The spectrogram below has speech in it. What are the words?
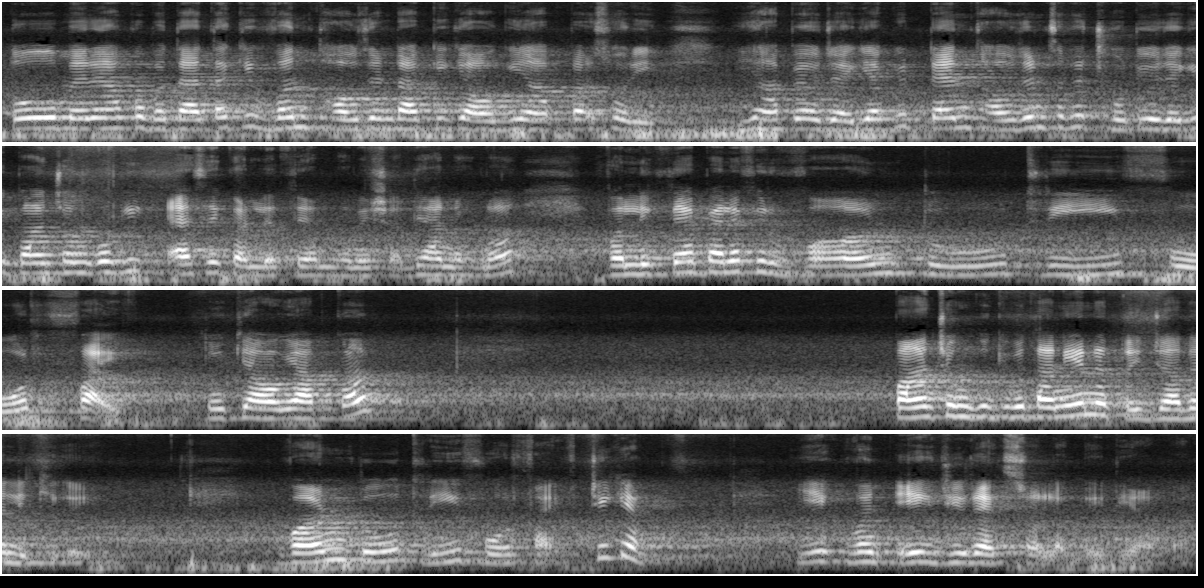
तो मैंने आपको बताया था कि वन थाउज़ेंड आपकी क्या होगी यहाँ पर सॉरी यहाँ पे हो जाएगी आपकी टेन थाउज़ेंड सबसे छोटी हो जाएगी। पाँच अंकों की ऐसे कर लेते हैं हम हमेशा, ध्यान रखना। वन लिखते हैं पहले, फिर one, two, three, four, five. तो क्या हो गया आपका? पाँच अंकों की बतानी है ना तो ज़्यादा लिखी गई। One, two, three, four, five, ठीक है? एक वन, एक, ज़ीरो एक्स्ट्रा लग गई थी यहाँ पर।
